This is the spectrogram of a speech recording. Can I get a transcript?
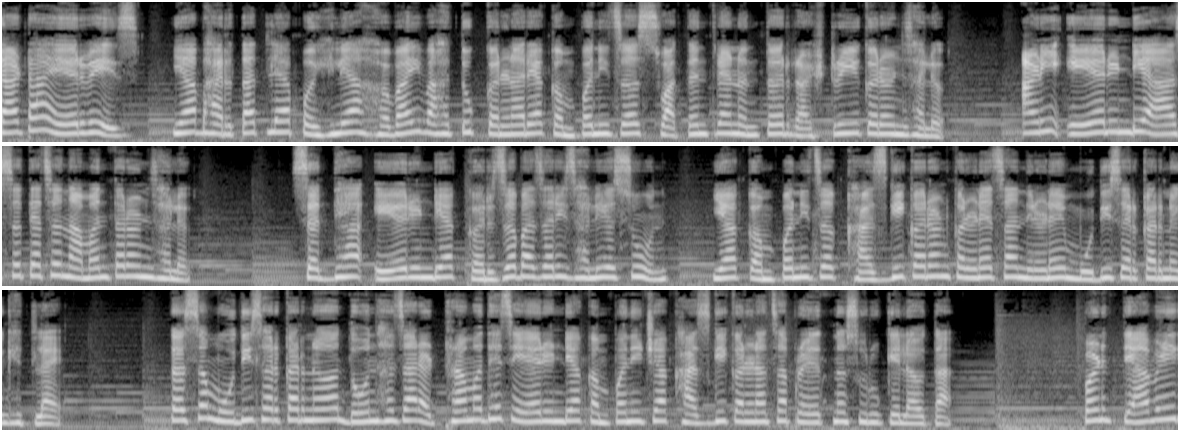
टाटा एअरवेज या भारतातल्या पहिल्या हवाई वाहतूक करणाऱ्या कंपनीचं स्वातंत्र्यानंतर राष्ट्रीयकरण झालं आणि एअर इंडिया असं त्याचं नामांतरण झालं. सध्या एअर इंडिया कर्जबाजारी झाली असून या कंपनीचं खासगीकरण करण्याचा निर्णय मोदी सरकारनं घेतलाय. तसं मोदी सरकारनं दोन हजार अठरामध्येच एअर इंडिया कंपनीच्या खासगीकरणाचा प्रयत्न सुरू केला होता. पण त्यावेळी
